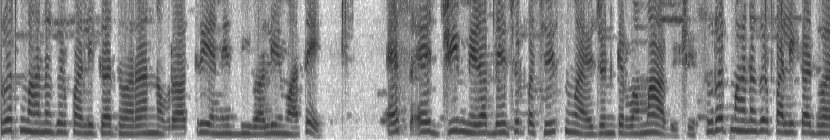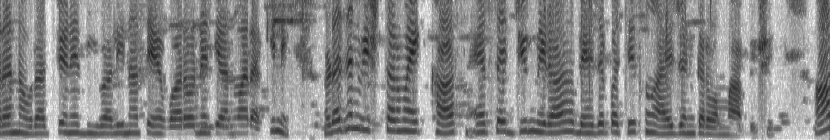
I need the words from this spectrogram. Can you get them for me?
સુરત મહાનગરપાલિકા દ્વારા નવરાત્રી અને દિવાળી માટે એસએચજી મેળા બે હજાર પચીસનું આયોજન કરવામાં આવ્યું છે. સુરત મહાનગરપાલિકા દ્વારા નવરાત્રી અને દિવાળીના તહેવારોને ધ્યાનમાં રાખીને હડાજન વિસ્તારમાં એક ખાસ એસએચજી મેળા બે હજાર પચીસનું આયોજન કરવામાં આવ્યું છે. આ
